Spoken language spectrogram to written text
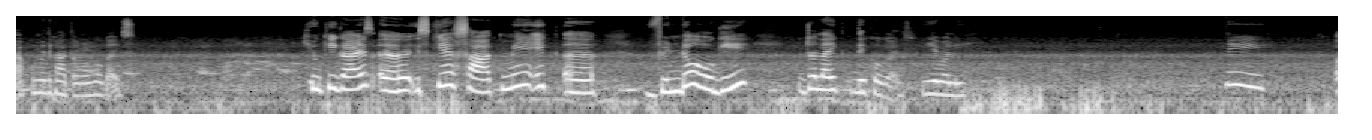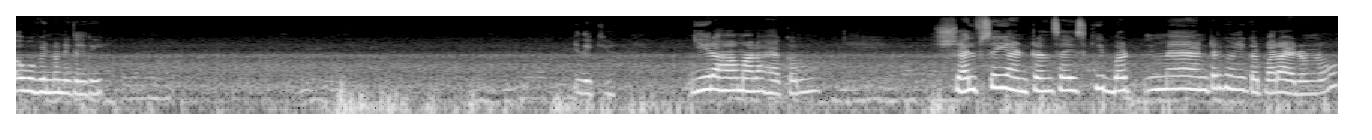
आपको मैं दिखाता हूँ गाइस क्योंकि गाइस इसके साथ में एक विंडो होगी जो लाइक देखो गाइस ये वाली. नहीं. और वो विंडो निकल गई. ये देखिए. ये रहा हमारा हैकर रूम शेल्फ से ही एंट्रेंस है इसकी बट मैं एंटर क्यों नहीं कर पा रहा? आई डोंट नो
